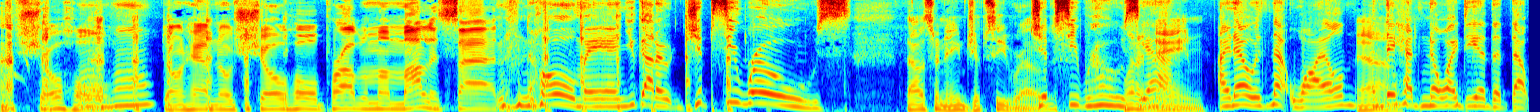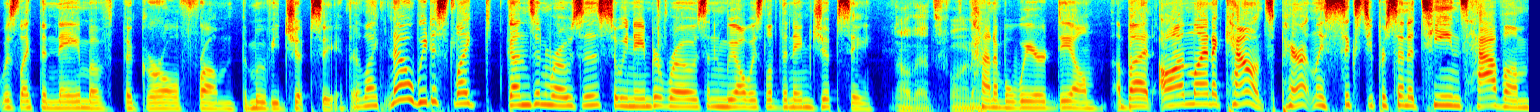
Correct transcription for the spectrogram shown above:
a show hole. Uh-huh. Don't have no show hole problem on Molly's side. No man, you got a Gypsy Rose. That was her name, Gypsy Rose. Gypsy Rose, What a yeah. name. I know, isn't that wild? Yeah. And they had no idea that that was like the name of the girl from the movie Gypsy. They're like, no, we just liked Guns N' Roses, so we named her Rose, and we always loved the name Gypsy. Oh, that's funny. Kind of a weird deal. But online accounts, apparently 60% of teens have them,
